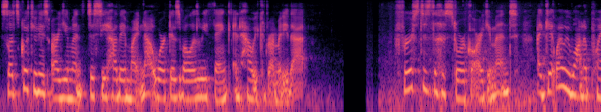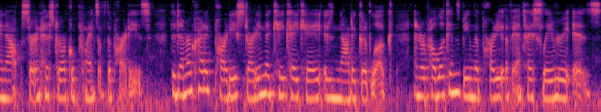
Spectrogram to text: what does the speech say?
So let's go through these arguments to see how they might not work as well as we think and how we could remedy that. First is the historical argument. I get why we want to point out certain historical points of the parties. The Democratic Party starting the KKK is not a good look, and Republicans being the party of anti slavery is.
